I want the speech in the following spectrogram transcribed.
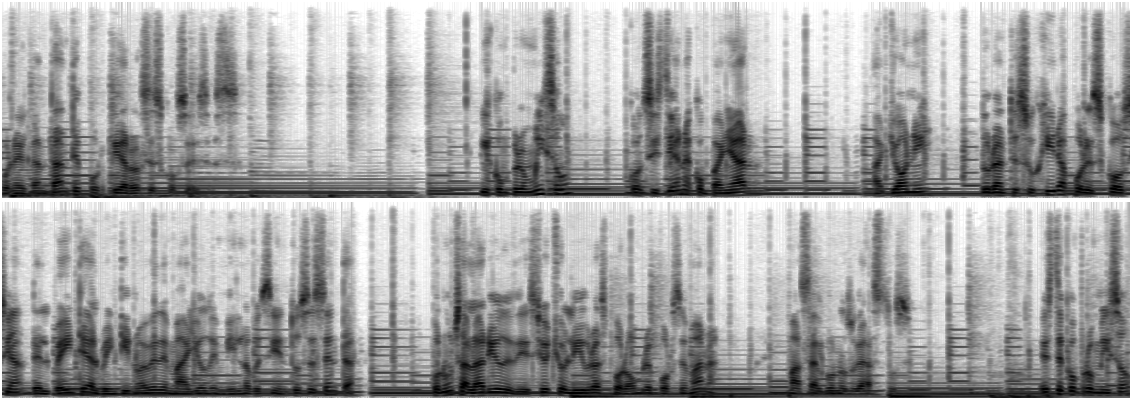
con el cantante por tierras escocesas. El compromiso consistía en acompañar a Johnny durante su gira por Escocia del 20 al 29 de mayo de 1960, por un salario de 18 libras por hombre por semana, más algunos gastos. Este compromiso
